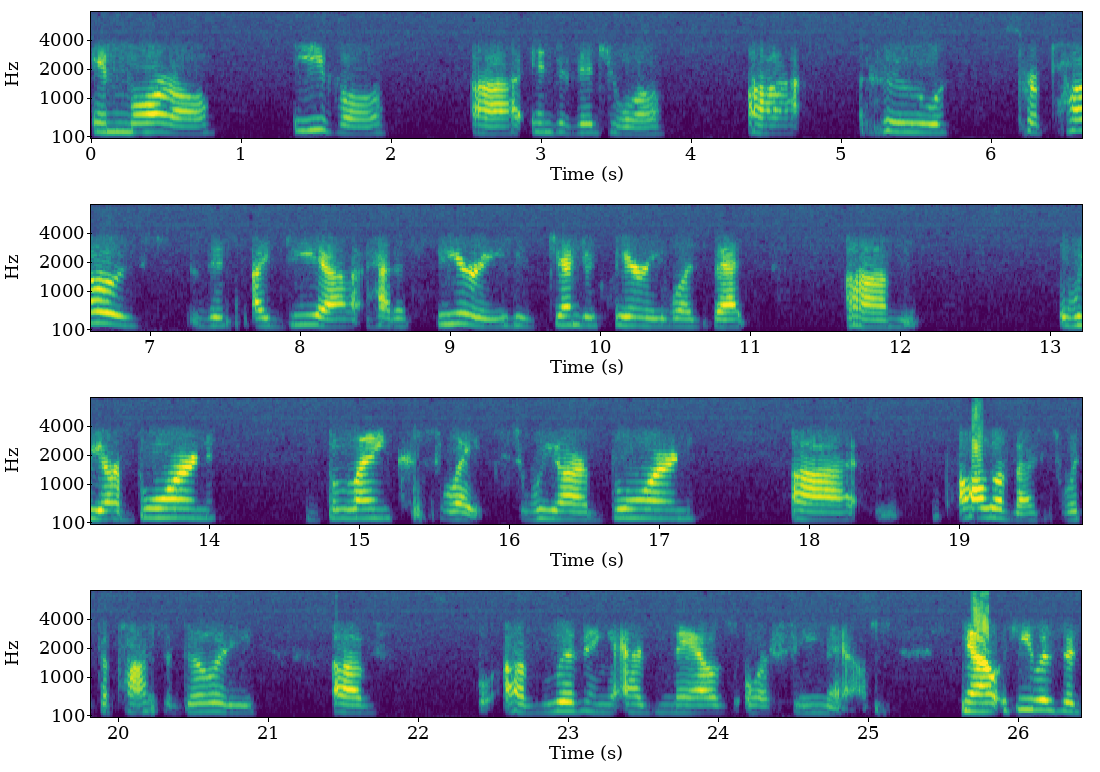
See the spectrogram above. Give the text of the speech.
immoral, evil uh, individual uh, who proposed this idea, had a theory. His gender theory was that um, we are born blank slates. We are born, uh, all of us, with the possibility of of living as males or females. Now, he was a,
